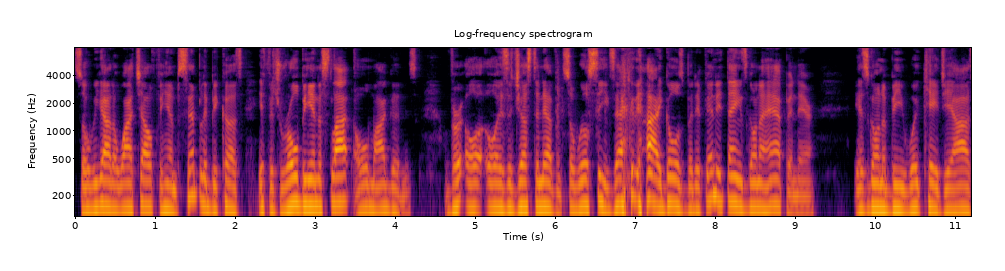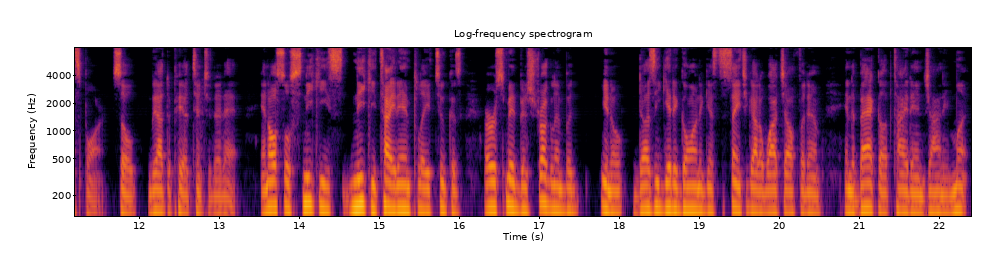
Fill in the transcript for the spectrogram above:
So we got to watch out for him simply because if it's Roby in the slot, oh my goodness. Ver, or, or is it Justin Evans? So we'll see exactly how it goes. But if anything's going to happen there, it's going to be with KJ Osborn. So we have to pay attention to that. And also sneaky, sneaky tight end play too, because Irv Smith been struggling, but you know, does he get it going against the Saints? You got to watch out for them. And the backup tight end, Johnny Mundt.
